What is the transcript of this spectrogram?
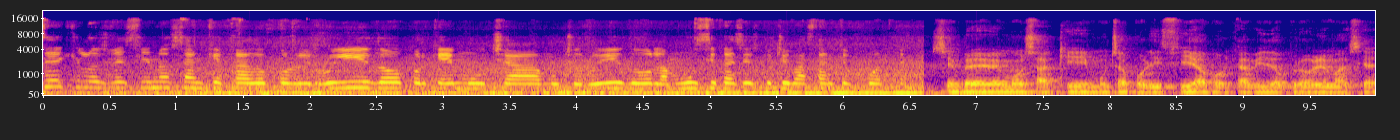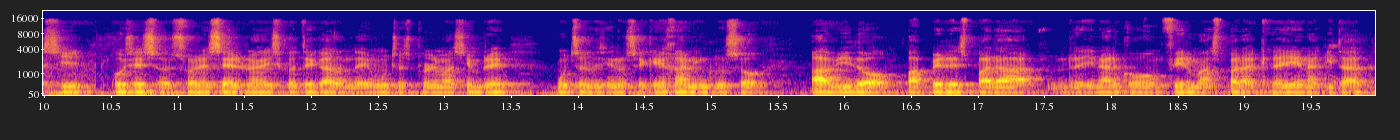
sé que los vecinos se han quejado por el ruido, porque hay mucha, mucho ruido, la música se escucha bastante fuerte. Siempre vemos aquí mucha policía porque ha habido problemas y así. Pues eso, suele ser una discoteca donde hay muchos problemas siempre, muchos vecinos se quejan, incluso ha habido papeles para rellenar con firmas para que la lleguen a quitar.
